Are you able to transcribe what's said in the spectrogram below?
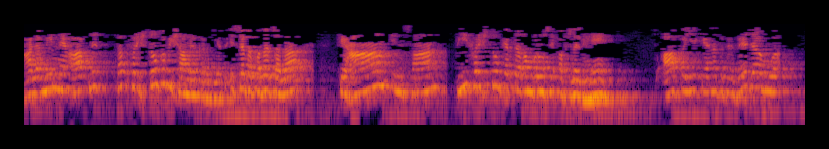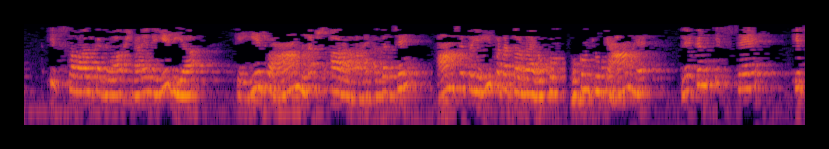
عالمین نے آپ نے سب فرشتوں کو بھی شامل کر دیا، تو اس سے تو پتہ چلا کہ عام انسان بھی فرشتوں کے پیغمبروں سے افضل ہیں۔ تو آپ کا یہ کہنا تو پھر بھیجا ہوا۔ اس سوال کا جواب شاعر نے یہ دیا کہ یہ جو عام لفظ آ رہا ہے اگر سے عام سے تو یہی پتہ چل رہا ہے حکم حکم چونکہ عام ہے، لیکن اس سے، اس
